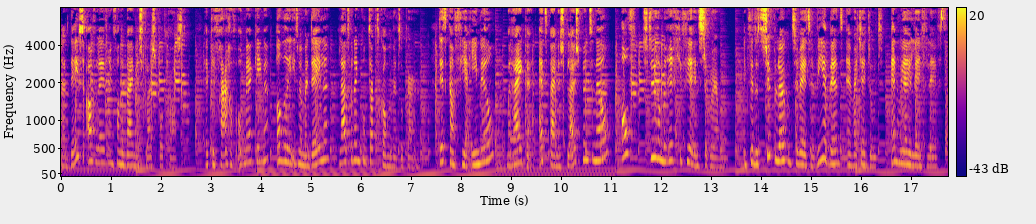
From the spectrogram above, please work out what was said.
naar deze aflevering van de Bijmispluis podcast. Heb je vragen of opmerkingen? Of wil je iets met mij delen? Laten we dan in contact komen met elkaar. Dit kan via e-mail marijke.bijmispluis.nl of stuur een berichtje via Instagram. Ik vind het superleuk om te weten wie je bent en wat jij doet en hoe jij je leven leeft.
